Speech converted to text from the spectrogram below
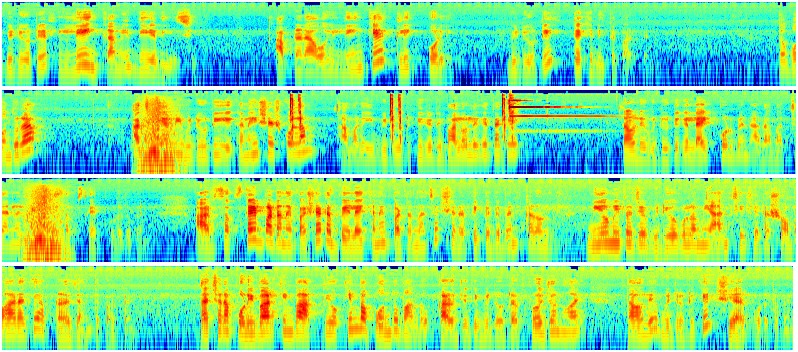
ভিডিওটির লিঙ্ক আমি দিয়ে দিয়েছি। আপনারা ওই লিঙ্কে ক্লিক করে ভিডিওটি দেখে নিতে পারবেন। তো বন্ধুরা আজকে আমি ভিডিওটি এখানেই শেষ করলাম। আমার এই ভিডিওটিকে যদি ভালো লেগে থাকে, তাহলে ভিডিওটিকে লাইক করবেন আর আমার চ্যানেলটিকে সাবস্ক্রাইব করে দেবেন। আর সাবস্ক্রাইব বাটনের পাশে একটা বেল আইকনের বাটন আছে, সেটা টিপে দেবেন, কারণ নিয়মিত যে ভিডিওগুলো আমি আনছি, সেটা সবার আগে আপনারা জানতে পারবেন। তাছাড়া পরিবার কিংবা আত্মীয় কিংবা বন্ধু বান্ধব কারও যদি ভিডিওটার প্রয়োজন হয়, তাহলে ভিডিওটিকে শেয়ার করে দেবেন।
